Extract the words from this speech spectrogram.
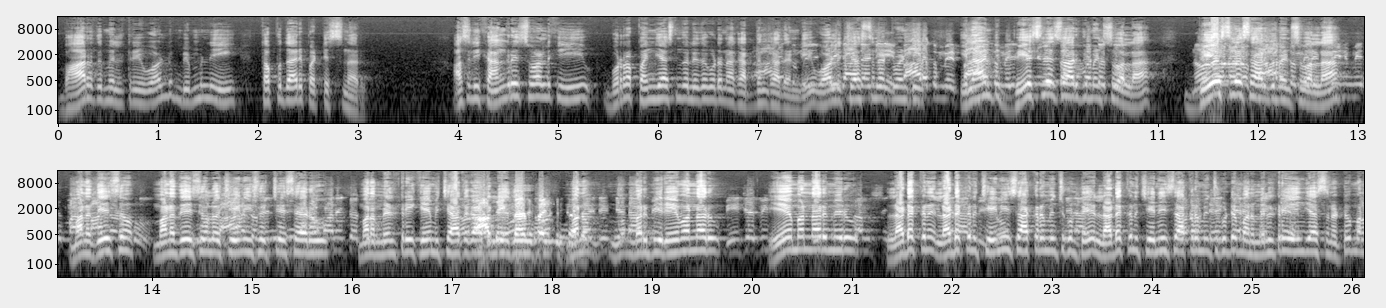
భారత మిలిటరీ వాళ్ళు మిమ్మల్ని తప్పుదారి పట్టిస్తున్నారు అసలు ఈ కాంగ్రెస్ వాళ్ళకి బుర్ర పని చేస్తుందో లేదో కూడా నాకు అర్థం కాదండి వాళ్ళు. చేస్తున్నటువంటి ఇలాంటి బేస్లెస్ ఆర్గ్యుమెంట్స్. వల్ల బేస్లెస్ ఆర్గ్యుమెంట్స్ వల్ల మన దేశం. మన దేశంలో చైనీస్ వచ్చేసారు. మన మిలిటరీకి ఏమి చేత కావట్లేదు దానిపై మనం మరి మీరు ఏమన్నారు? ఏమన్నారు మీరు? లడఖ్ని లడఖ్ని చైనీస్ ఆక్రమించుకుంటే లడఖ్ని చైనీస్ ఆక్రమించుకుంటే మన మిలిటరీ ఏం చేస్తున్నట్టు? మన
